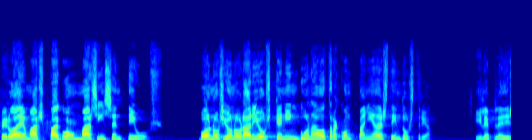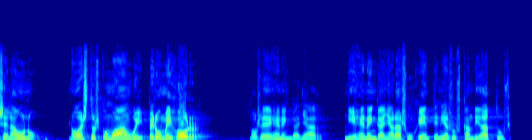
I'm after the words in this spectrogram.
Pero además pagó más incentivos, bonos y honorarios que ninguna otra compañía de esta industria. Y le, le a uno, no, esto es como Amway, pero mejor. No se dejen engañar, ni dejen engañar a su gente ni a sus candidatos.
